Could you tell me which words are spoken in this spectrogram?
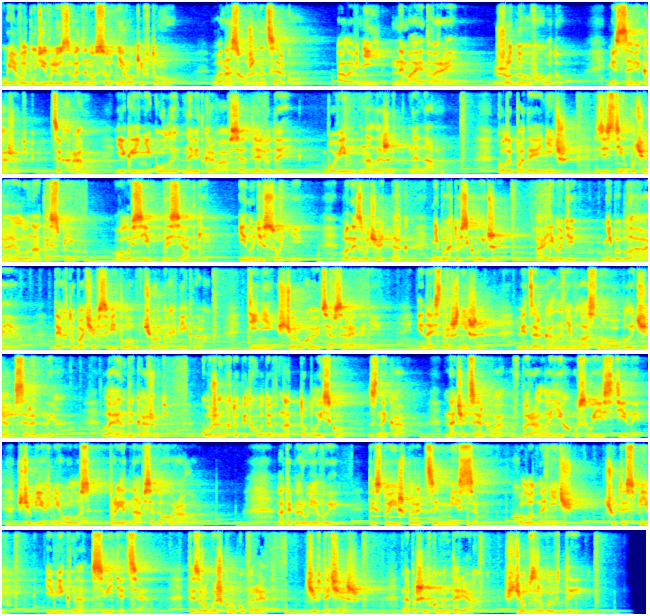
Уяви будівлю, зведену сотні років тому. Вона схожа на церкву, але в ній немає дверей, жодного входу. Місцеві кажуть, це храм, який ніколи не відкривався для людей, бо він належить не нам. Коли падає ніч, зі стін починає лунати спів, голосів десятки, іноді сотні. Вони звучать так, ніби хтось кличе, а іноді ніби благає. Дехто бачив світло в чорних вікнах, тіні, що рухаються всередині, і найстрашніше відзеркалення власного обличчя серед них. Легенди кажуть, кожен, хто підходив надто близько, зникав, наче церква вбирала їх у свої стіни, щоб їхній голос приєднався до хоралу. А тепер уяви, ти стоїш перед цим місцем, холодна ніч, чути спів, і вікна світяться. Ти зробиш крок уперед чи втечеш. Напиши в коментарях, що б зробив ти.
